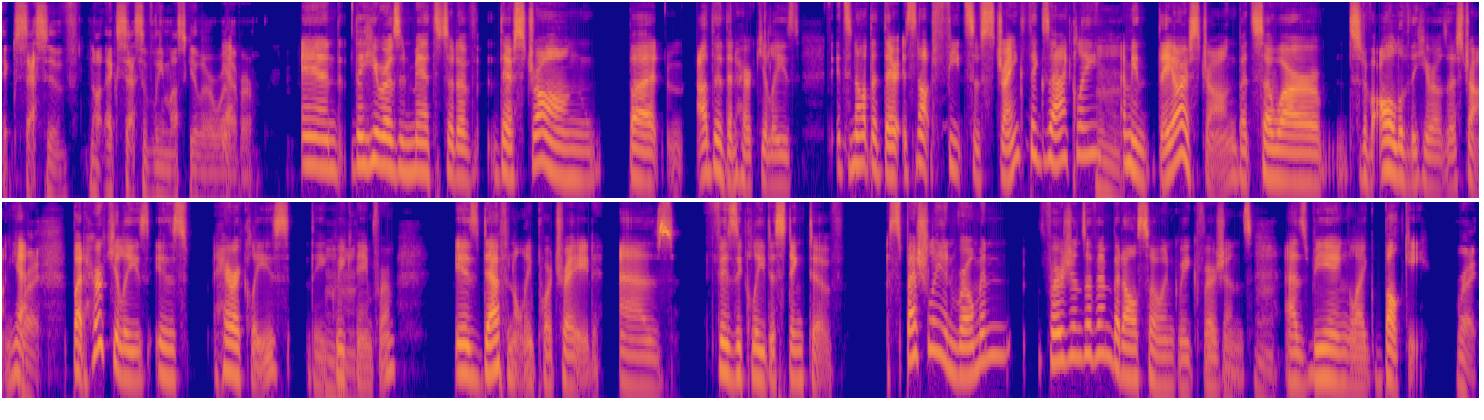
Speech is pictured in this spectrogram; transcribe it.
excessive, not excessively muscular or whatever. and the heroes in myth sort of they're strong but other than hercules it's not that they're it's not feats of strength exactly Hmm. i mean they are strong but so are sort of all of the heroes are strong yeah Right. but hercules is heracles the greek Mhm. name for him is definitely portrayed as physically distinctive especially in roman versions of him but also in greek versions Hmm. as being like bulky Right.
